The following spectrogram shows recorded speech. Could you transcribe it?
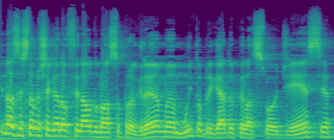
E nós estamos chegando ao final do nosso programa. Muito obrigado pela sua audiência.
